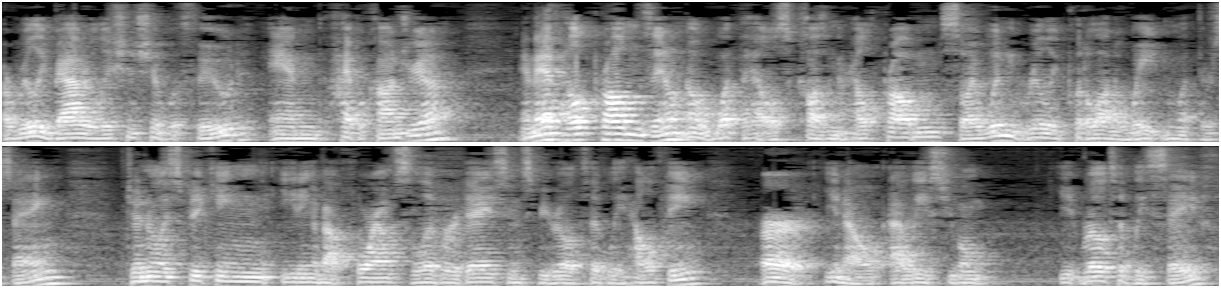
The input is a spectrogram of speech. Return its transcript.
a really bad relationship with food and hypochondria. And they have health problems. They don't know what the hell is causing their health problems, so I wouldn't really put a lot of weight in what they're saying. Generally speaking, eating about four ounces of liver a day seems to be relatively healthy, or, you know, at least you won't eat relatively safe.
